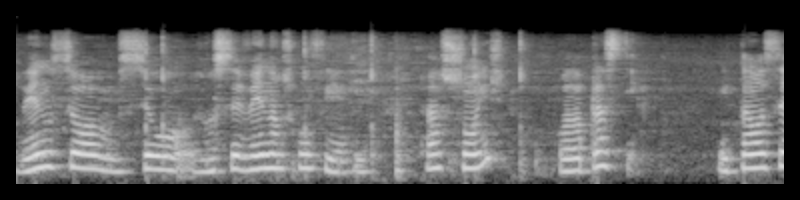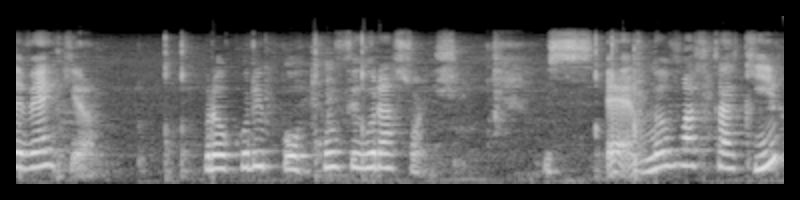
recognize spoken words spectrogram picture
Vem no seu, seu, você vem nas configurações, rola para cima. Então você vem aqui, ó, procure por configurações. É, o meu vai ficar aqui,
